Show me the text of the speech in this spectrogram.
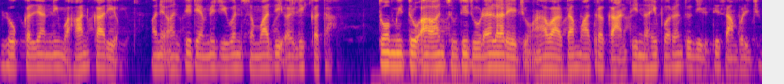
લોક કલ્યાણની મહાન કાર્ય અને અંતે તેમની જીવન સમાધિ અલિક કથા. તો મિત્રો, આ અંત સુધી જોડાયેલા રહેજો. આ વાર્તા માત્ર કાનથી નહીં, પરંતુ દિલથી સાંભળીજો.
